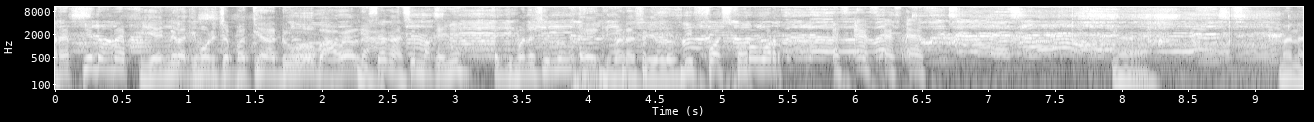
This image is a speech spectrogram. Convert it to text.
rapnya dong rap. Iya ini lagi mau dicepetin aduh bawel dah. Bisa gak sih makanya? Eh gimana sih lu? Eh gimana sih lu? Di fast forward FF FF. Nah, mana?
